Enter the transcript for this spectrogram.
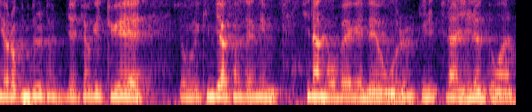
여러분들도 이제 저기 뒤에 우리 김지학 선생님 신앙 고백의 내용을 일, 지난 1년 동안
